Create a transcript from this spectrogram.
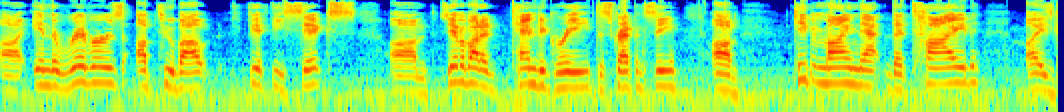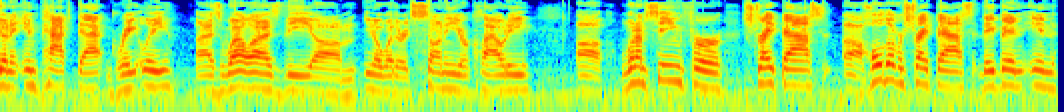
Uh, in the rivers, up to about 56. Um, so you have about a 10 degree discrepancy. Um, keep in mind that the tide uh, is going to impact that greatly, as well as the, um, you know, whether it's sunny or cloudy. Uh, what I'm seeing for striped bass, uh, holdover striped bass, they've been in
